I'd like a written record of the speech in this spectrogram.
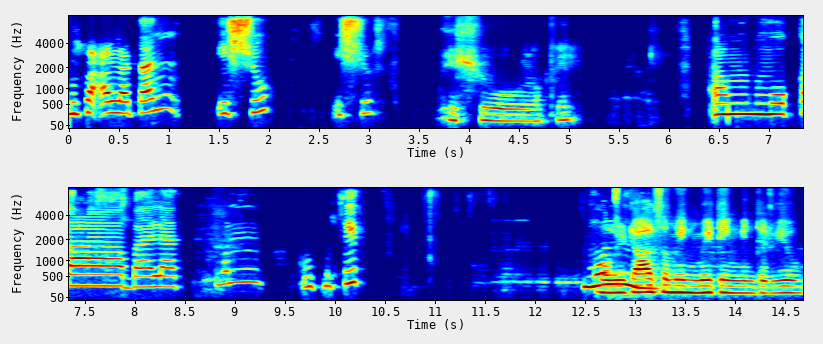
Musa'alatan issue issues. Issue. Okay. Um, mukabalatun opposite. Or it also mean meeting, interview.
